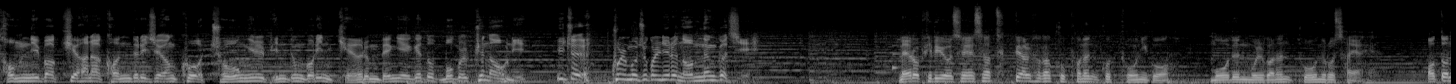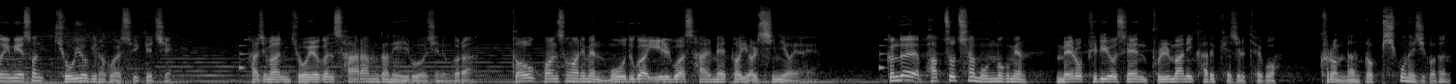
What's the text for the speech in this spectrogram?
톱니바퀴 하나 건드리지 않고 종일 빈둥거린 게으름뱅이에게도 목을 퀴 나오니 이제 굶어 죽을 일은 없는 거지. 메로피드 요새에서 특별 허가 쿠폰은 곧 돈이고 모든 물건은 돈으로 사야 해. 어떤 의미에선 교역이라고 할 수 있겠지. 하지만 교역은 사람 간에 이루어지는 거라 더욱 번성하려면 모두가 일과 삶에 더 열심히여야 해. 근데 밥조차 못 먹으면 메로피드 요새엔 불만이 가득해질 테고 그럼 난 더 피곤해지거든.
